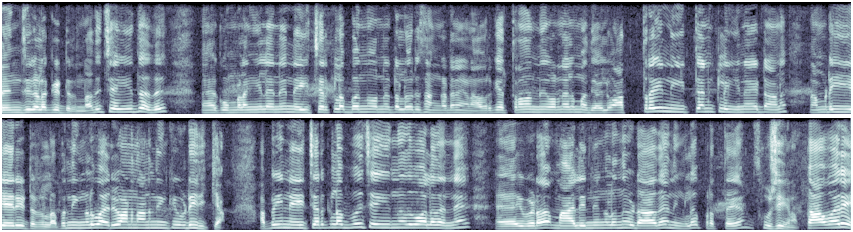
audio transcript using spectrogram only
ബെഞ്ചുകളൊക്കെ ഇട്ടിട്ടുണ്ട്. അത് ചെയ്തത് കുമ്പളങ്ങിയിൽ തന്നെ നേച്ചർ ക്ലബ്ബ് എന്ന് പറഞ്ഞിട്ടുള്ള ഒരു സംഘടനയാണ്. അവർക്ക് എത്ര നന്ദി പറഞ്ഞാലും മതിയാവില്ല. അത്രയും നീറ്റ് ആൻഡ് ക്ലീൻ ആയിട്ടാണ് നമ്മുടെ ഈ ഏരിയ ഇട്ടിട്ടുള്ളത്. അപ്പോൾ നിങ്ങൾ വരുവാണെന്നാണ് നിങ്ങൾക്ക് ഇവിടെ ഇരിക്കാം. അപ്പോൾ ഈ നേച്ചർ ക്ലബ്ബ് ചെയ്യുന്നത് പോലെ തന്നെ ഇവിടെ മാലിന്യങ്ങളൊന്നും ഇടാതെ നിങ്ങൾ പ്രത്യേകം സൂക്ഷിക്കണം. കവര്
